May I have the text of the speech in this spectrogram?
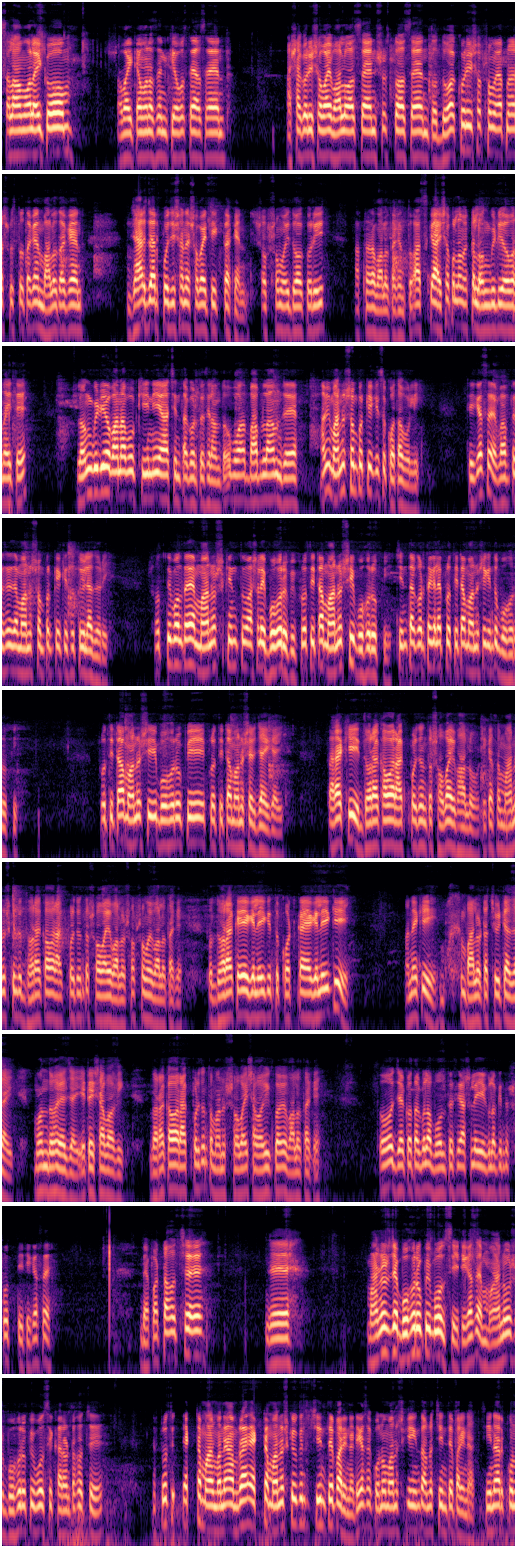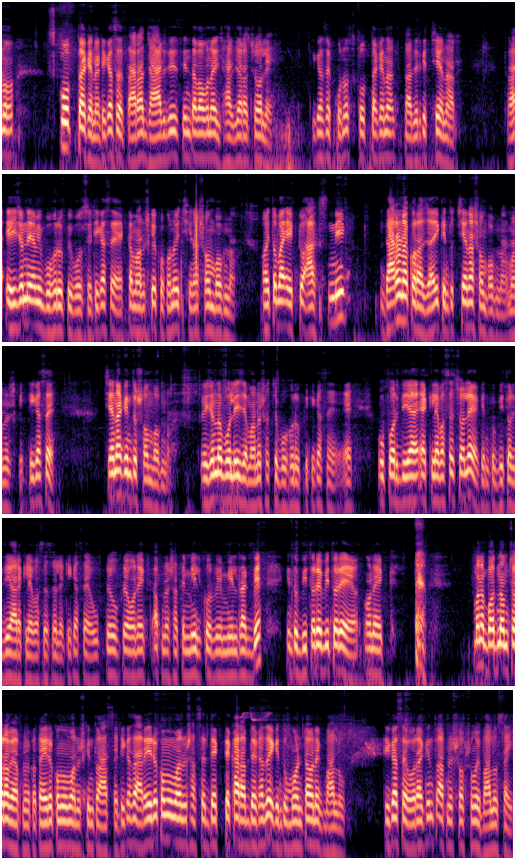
আসসালামু আলাইকুম। সবাই কেমন আছেন? কি অবস্থায় আছেন? আশা করি সবাই ভালো আছেন, সুস্থ আছেন। তো দোয়া করি সব সময় আপনারা সুস্থ থাকেন, ভালো থাকেন। যার যার পজিশনে সবাই ঠিক থাকেন সব সময় দোয়া করি আপনারা ভালো থাকেন। তো আজকে আইসা পড়লাম একটা লং ভিডিও বানাইতে। লং ভিডিও বানাবো কি নিয়ে চিন্তা করতেছিলাম। তো ভাবলাম যে আমি মানুষ সম্পর্কে কিছু কথা বলি। ঠিক আছে? ভাবতেছি যে মানুষ সম্পর্কে কিছু তুইলা ধরি। সত্যি বলতে মানুষ কিন্তু আসলে বহুরূপী। প্রতিটা মানুষই বহুরূপী। চিন্তা করতে গেলে প্রতিটা মানুষই কিন্তু বহুরূপী। প্রতিটা মানুষই বহুরূপী, প্রতিটা মানুষের জায়গায়। তারা কি ধরা খাওয়ার আগ পর্যন্ত সবাই ভালো? ঠিক আছে, মানুষ কিন্তু ধরা খাওয়ার আগ পর্যন্ত সবাই ভালো সব সময় ভালো থাকে। তো ধরা খেয়ে গেলেই কিন্তু কটকায় গেলেই কি? মানে কি? ভালোটা চুইটা যায়, মন্দ হয়ে যায়, এটাই স্বাভাবিক। ধরা খাওয়ার আগ পর্যন্ত মানুষ সবাই স্বাভাবিকভাবে ভালো থাকে। তো যে কথাগুলো বলতেছি আসলে এগুলো কিন্তু সত্যি, ঠিক আছে? ব্যাপারটা হচ্ছে যে মানুষ যে বহুরূপী বলছি, ঠিক আছে? মানুষ বহুরূপী বলছি কারণটা হচ্ছে প্রতি একটা মানে আমরা একটা মানুষকেও কিন্তু চিনতে পারি না, ঠিক আছে? কোনো মানুষকে কিন্তু আমরা চিনতে পারি না। চিনার কোনো স্কোপ থাকে না, ঠিক আছে? তারা যার যে চিন্তা ভাবনায় যার যারা চলে, ঠিক আছে? কোনো স্কোপ থাকে না তাদেরকে চেনার। তা এই জন্যই আমি বহুরূপী বলছি, ঠিক আছে? একটা মানুষকে কখনোই চেনা সম্ভব না। হয়তো বা একটু আকস্মিক ধারণা করা যায়, কিন্তু চেনা সম্ভব না মানুষকে, ঠিক আছে? চেনা কিন্তু সম্ভব না। তো এই জন্য বলি যে মানুষ হচ্ছে বহুরূপী ঠিক আছে? উপর দিয়ে এক লেবাসে চলে কিন্তু ভিতর দিয়ে আরেক লেবাসে চলে ঠিক আছে? উপরে উপরে অনেক আপনার সাথে মিল করবে মিল রাখবে কিন্তু ভিতরে ভিতরে অনেক মানে বদনাম চড়াবে আপনার কথা। এরকমও মানুষ কিন্তু আছে ঠিক আছে? আর এরকমও মানুষ আছে দেখতে খারাপ দেখা যায় কিন্তু মনটা অনেক ভালো ঠিক আছে? ওরা কিন্তু আপনার সবসময় ভালো চাই।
